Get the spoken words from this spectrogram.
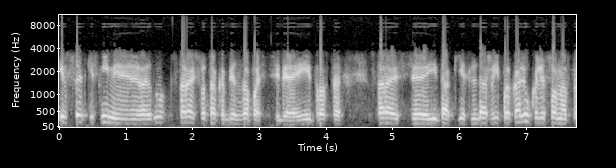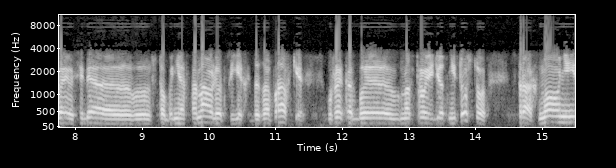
и в сцепке с ними, э, ну, стараюсь вот так обезопасить себя, и просто стараюсь э, и так, если даже и проколю колесо, настраиваю себя, э, чтобы не останавливаться, ехать до заправки. Уже как бы настрой идет не то, что страх, но не,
